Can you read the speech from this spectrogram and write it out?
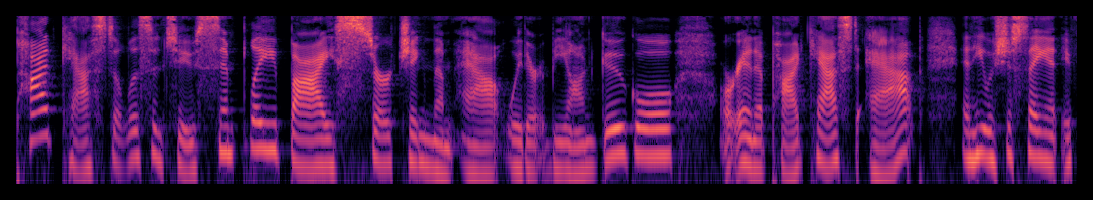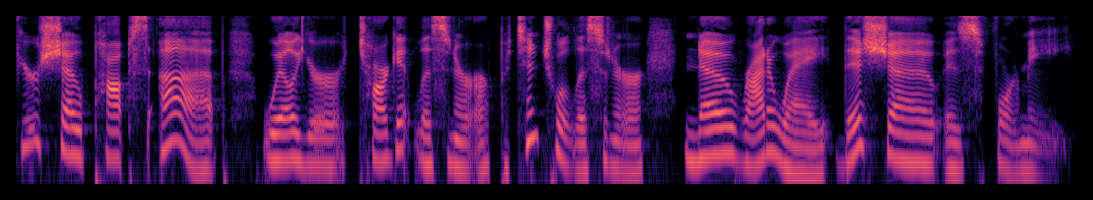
podcasts to listen to simply by searching them out, whether it be on Google or in a podcast app. And he was just saying, if your show pops up, will your target listener or potential listener know right away this show is for me?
